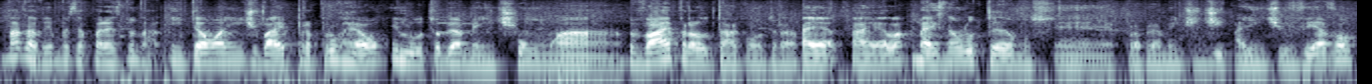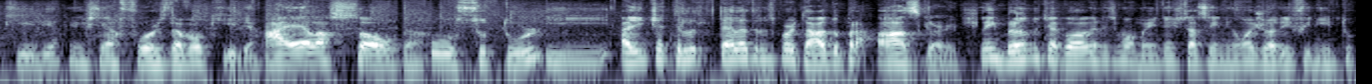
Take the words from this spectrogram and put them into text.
Nada a ver, mas aparece do nada. Então a gente vai para pro Hell e luta, obviamente, com a. Vai para lutar contra a, a ela, mas não lutamos é, propriamente dito. A gente vê a Valkyria, a gente tem a força da Valkyria. A ela solta o Sutur e a gente é tele teletransportado para Asgard. Lembrando que agora, nesse momento, a gente tá sem nenhuma joia infinito.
